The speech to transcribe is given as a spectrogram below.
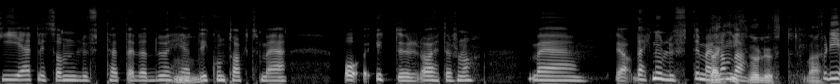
helt liksom lufttett, eller du er helt mm. i kontakt med og ytter... Hva heter det for noe? Med Ja, det er ikke noe luft imellom, da. Det er ikke da. noe luft. Nei. Fordi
